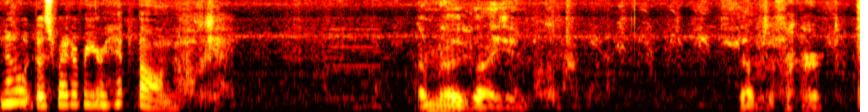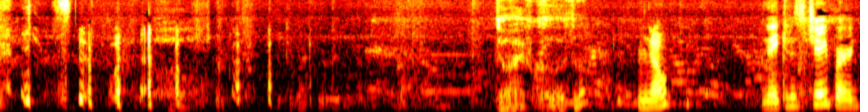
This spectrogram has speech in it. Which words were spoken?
no, it goes right over your hip bone. Okay. I'm really glad you didn't poke. That was a hurt. Oh. Do I have clothes on? nope. Naked as Jaybird.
